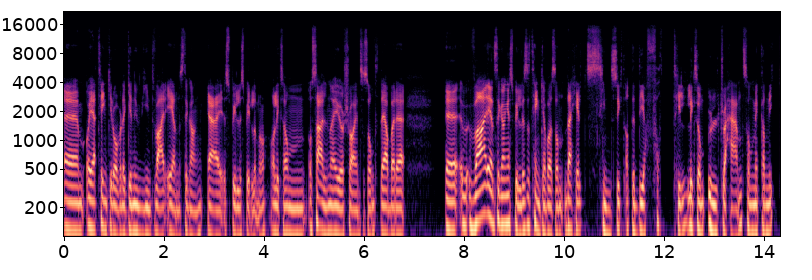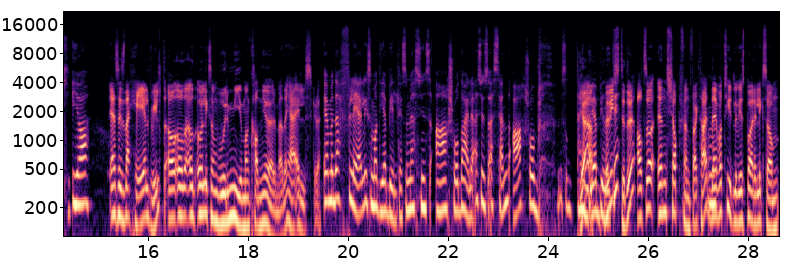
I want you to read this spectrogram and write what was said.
um, og jeg tenker over det genuint hver eneste gang jeg spiller spillet nå. Og, liksom, og særlig når jeg gjør shrines og sånt. Det er bare eh, Hver eneste gang jeg spiller det, så tenker jeg bare sånn Det er helt sinnssykt at de har fått til liksom ultrahand som mekanikk. Ja, Jeg syns det er helt vilt. Og, og, og, liksom hvor mye man kan gjøre med det. Jeg elsker det. ja, men det er flere liksom, av de abilities som jeg syns er så deilige. Jeg syns Ascend er så, så deilig Ja, ability. men visste du? Altså, en kjapp fun fact her. Det var tydeligvis bare liksom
